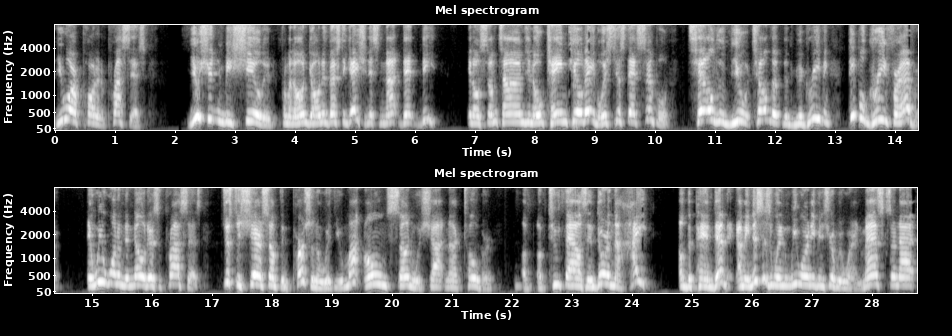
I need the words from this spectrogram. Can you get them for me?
you are part of the process you shouldn't be shielded from an ongoing investigation. It's not that deep. You know, sometimes, you know, Cain killed Abel. It's just that simple. Tell the viewer, tell the, the, the grieving, people grieve forever. And we want them to know there's a process. Just to share something personal with you, my own son was shot in October of, of 2000 during the height of the pandemic. I mean, this is when we weren't even sure we were wearing masks or not.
